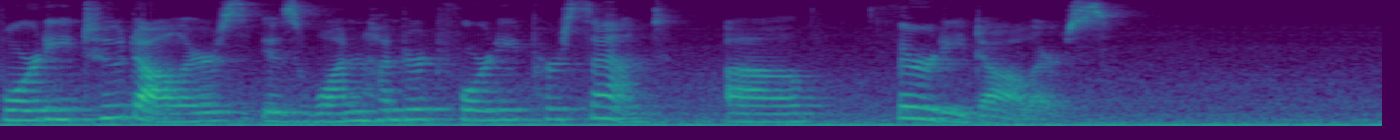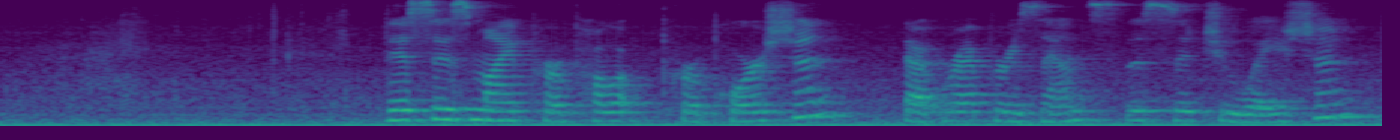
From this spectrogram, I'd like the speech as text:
$42 is 140% of $30. This is my propor proportion that represents the situation.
